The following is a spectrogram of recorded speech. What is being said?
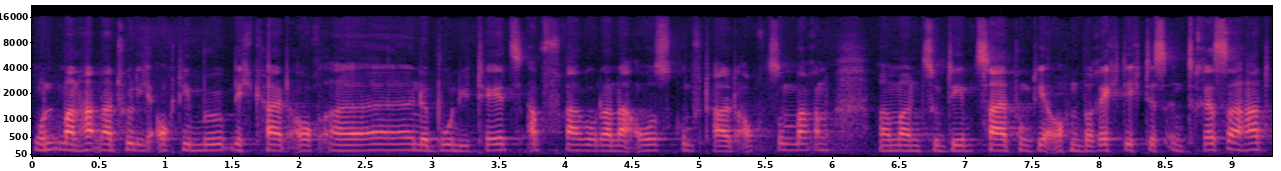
Und man hat natürlich auch die Möglichkeit, auch äh, eine Bonitätsabfrage oder eine Auskunft halt auch zu machen, weil man zu dem Zeitpunkt ja auch ein berechtigtes Interesse hat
